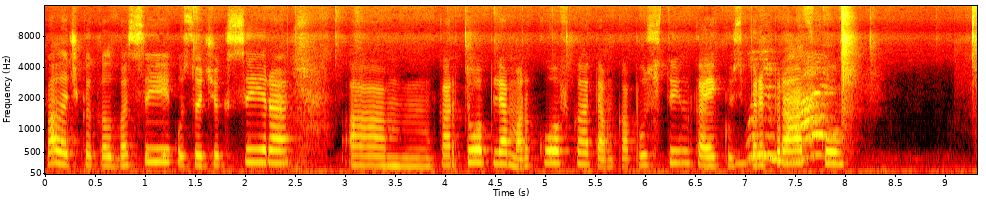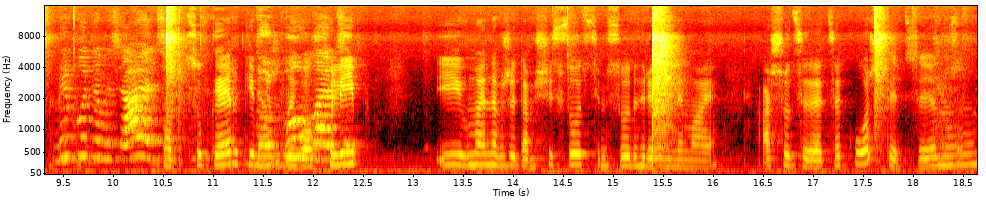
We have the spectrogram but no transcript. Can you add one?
паличка колбаси, кусочок сира, а, картопля, морковка, там капустинка, якусь приправку, Ми будемо зараз. там цукерки, можливо, хліб. І в мене вже там 600-700 гривень немає. А що це? Це кошти? Це ну.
